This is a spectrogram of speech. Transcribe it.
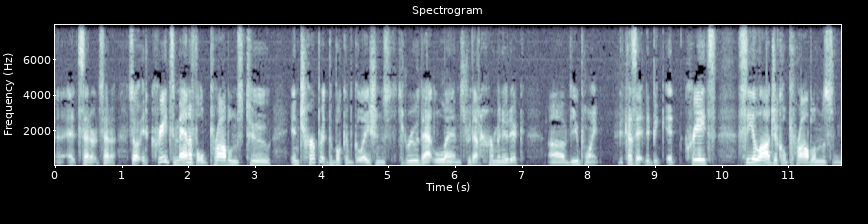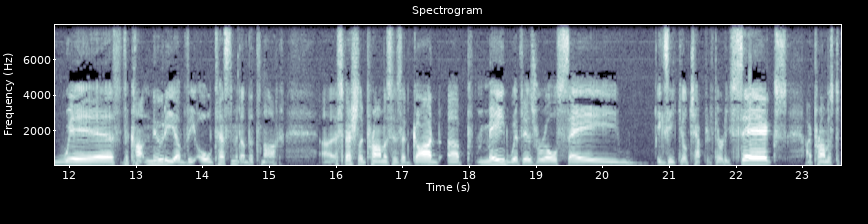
et cetera, et cetera. So it creates manifold problems to interpret the book of Galatians through that lens, through that hermeneutic uh, viewpoint because it, it, it creates theological problems with the continuity of the Old Testament of the Tanakh, uh, especially promises that God uh, made with Israel, say Ezekiel chapter 36. I promise to,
